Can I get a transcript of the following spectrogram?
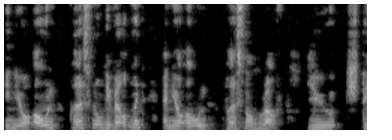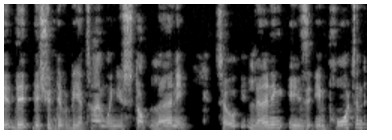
in your own personal development and your own personal growth. You, there should never be a time when you stop learning. So learning is important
